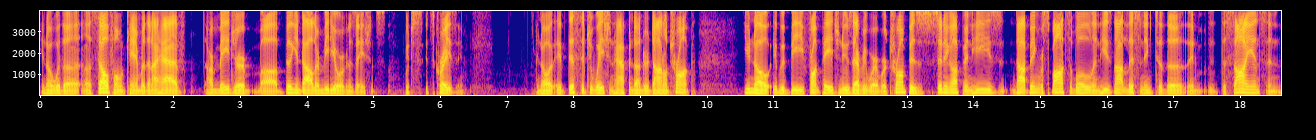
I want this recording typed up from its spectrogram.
you know, with a, a cell phone camera than I have our major uh, billion dollar media organizations, which it's crazy. You know, if this situation happened under Donald Trump, you know, it would be front page news everywhere where Trump is sitting up and he's not being responsible and he's not listening to the the science and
